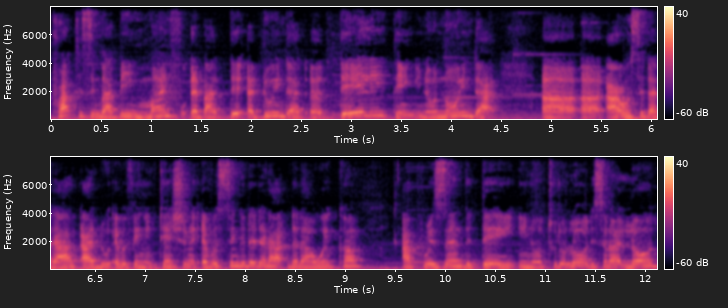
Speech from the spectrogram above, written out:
practicing, by being mindful, about uh, doing that uh, daily thing, you know, knowing that uh, uh, I always say that I, I do everything intentionally every single day that I, that I wake up I present the day, you know, to the Lord. It's like, Lord,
